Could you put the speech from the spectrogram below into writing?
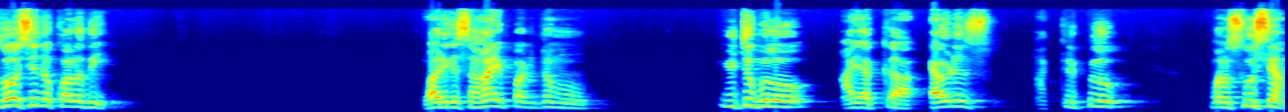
దోసిన కొలది వారికి సహాయపడటము యూట్యూబ్లో ఆ యొక్క ఎవిడెన్స్ ఆ క్లిప్లు మనం చూసాం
